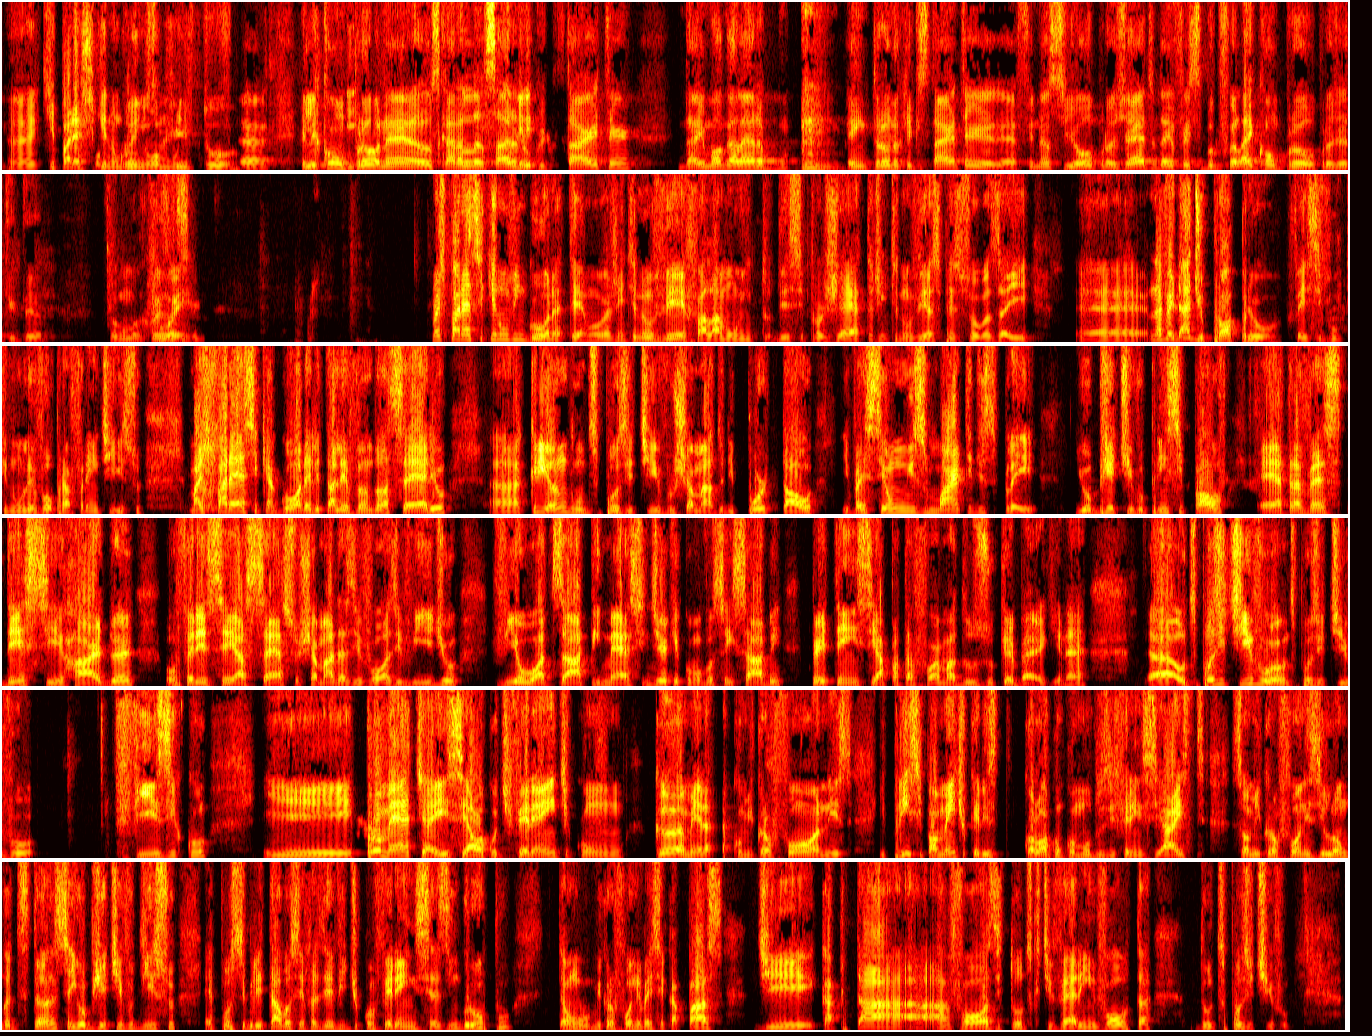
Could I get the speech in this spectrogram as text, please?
Uh, que parece que não ganhou muito. É. Ele comprou, e... né? Os caras lançaram ele... no Quickstarter Daí, uma galera entrou no Kickstarter, é, financiou o projeto, daí o Facebook foi lá e comprou o projeto inteiro. Foi alguma coisa foi. assim. Mas parece que não vingou, né, Temo? A gente não vê falar muito desse projeto, a gente não vê as pessoas aí. É... Na verdade, o próprio Facebook não levou para frente isso. Mas parece que agora ele está levando a sério uh, criando um dispositivo chamado de Portal e vai ser um Smart Display. E o objetivo principal é, através desse hardware, oferecer acesso, chamadas de voz e vídeo, via WhatsApp e Messenger, que, como vocês sabem, pertence à plataforma do Zuckerberg. Né? Uh, o dispositivo é um dispositivo físico e promete aí ser algo diferente, com câmera, com microfones, e principalmente o que eles colocam como um dos diferenciais são microfones de longa distância, e o objetivo disso é possibilitar você fazer videoconferências em grupo. Então, o microfone vai ser capaz de captar a, a voz de todos que estiverem em volta do dispositivo.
